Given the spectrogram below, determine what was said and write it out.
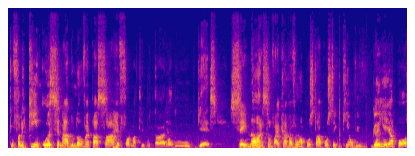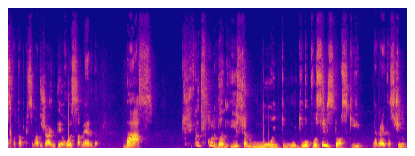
que eu falei, Kim, o Senado não vai passar a reforma tributária do Guedes. Sei não, não vai cravar, vamos apostar? Apostei com o Kim ao vivo. Ganhei a aposta, tá? Porque o Senado já enterrou essa merda. Mas fica discordando. Isso é muito, muito louco. Vocês estão aqui, a galera está assistindo,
